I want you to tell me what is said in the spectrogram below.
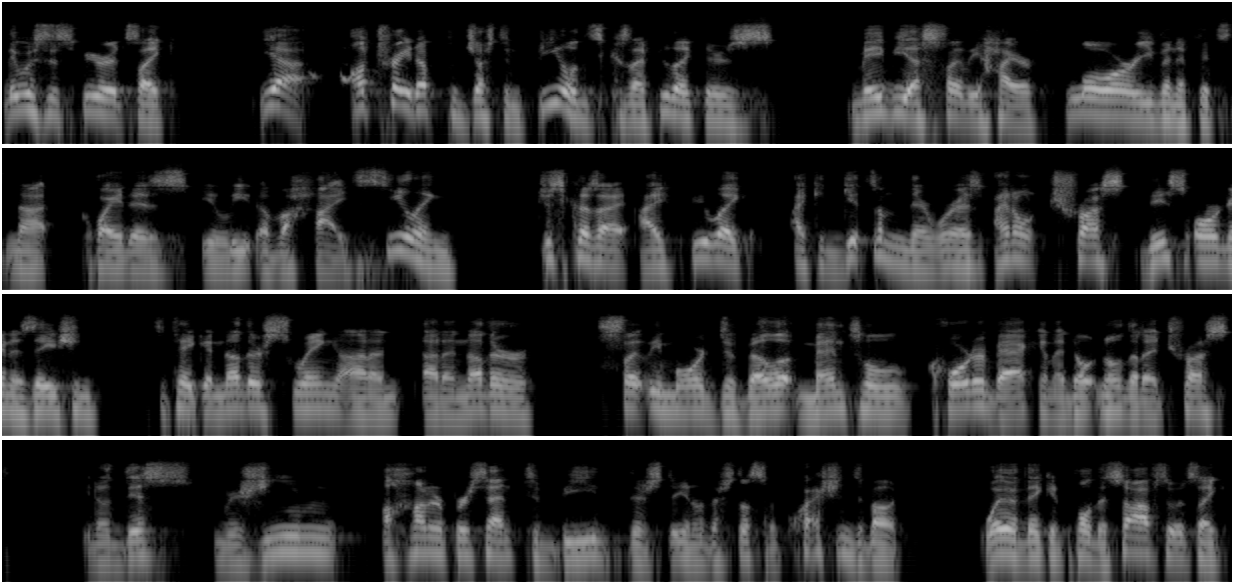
there was the spirit. It's like, yeah, I'll trade up for Justin Fields because I feel like there's maybe a slightly higher floor, even if it's not quite as elite of a high ceiling, just because I, I feel like I can get something there. Whereas I don't trust this organization to take another swing on, a, on another slightly more developmental quarterback. And I don't know that I trust you know, this regime 100% to be, there's, you know, there's still some questions about whether they could pull this off. So it's like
